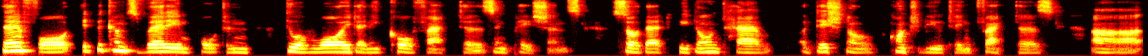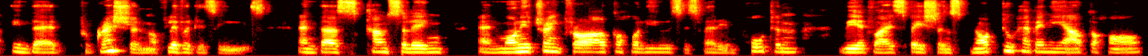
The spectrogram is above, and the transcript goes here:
Therefore, it becomes very important to avoid any cofactors in patients so that we don't have additional contributing factors uh, in their progression of liver disease. And thus, counseling and monitoring for alcohol use is very important. We advise patients not to have any alcohol.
